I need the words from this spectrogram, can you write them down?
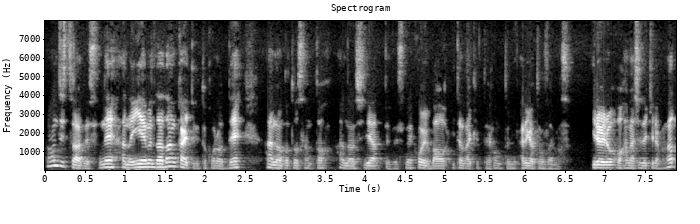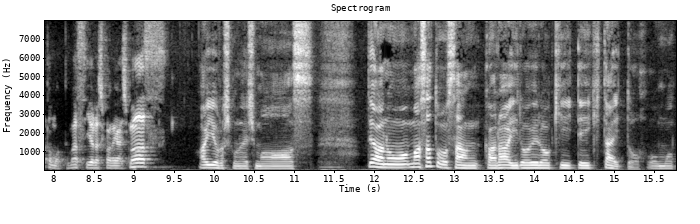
本日はですね、あの EM 座談会というところで、あの、後藤さんとあの知り合ってですね、こういう場をいただけて本当にありがとうございます。いろいろお話できればなと思ってます。よろしくお願いします。はい、よろしくお願いします。で、あの、まあ、佐藤さんからいろいろ聞いていきたいと思っ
